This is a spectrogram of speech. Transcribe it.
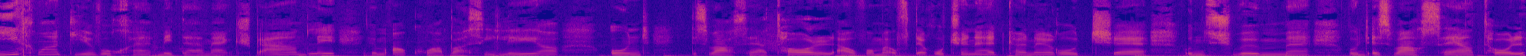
Ich war diese Woche mit dem Gespänli im Aqua Basilea und das war sehr toll, auch wo man auf der Rutschen hat können rutschen und schwimmen und es war sehr toll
